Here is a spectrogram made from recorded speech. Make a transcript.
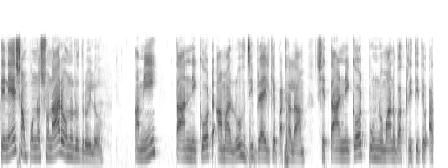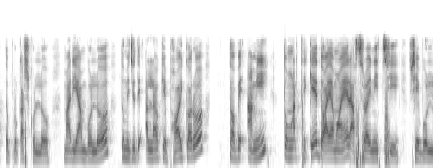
টেনে সম্পূর্ণ শোনার অনুরোধ রইল। আমি তার নিকট আমার রুহ জিব্রাইলকে পাঠালাম। সে তার নিকট পূর্ণ মানবাকৃতিতে আত্মপ্রকাশ করল। মারিয়াম বলল, তুমি যদি আল্লাহকে ভয় করো, তবে আমি তোমার থেকে দয়াময়ের আশ্রয় নিচ্ছি। সে বলল,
